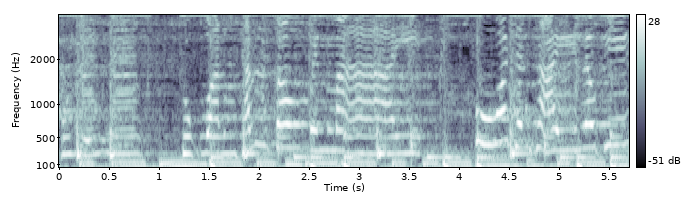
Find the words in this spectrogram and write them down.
ผู้หญิง ทุกวันฉันต้องเป็นไม้ผัวฉันไข่แล้วทิ้ง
